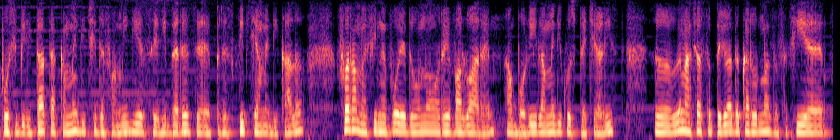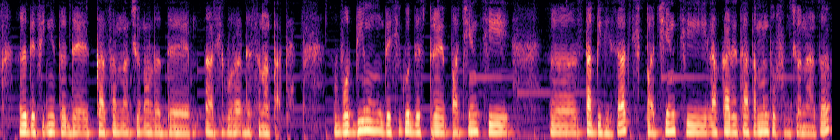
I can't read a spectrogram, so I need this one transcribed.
posibilitatea ca medicii de familie să elibereze prescripția medicală fără a mai fi nevoie de o nouă reevaluare a bolii la medicul specialist uh, în această perioadă care urmează să fie uh, definită de Casa Națională de Asigurări de Sănătate. Vorbim, desigur, despre pacienții uh, stabilizați, pacienții la care tratamentul funcționează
